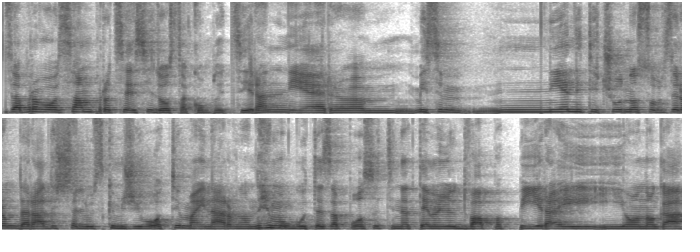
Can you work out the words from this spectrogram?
zapravo sam proces je dosta kompliciran jer mislim nije niti čudno s obzirom da radiš sa ljudskim životima i naravno ne mogu te zaposliti na temelju dva papira i, i onoga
